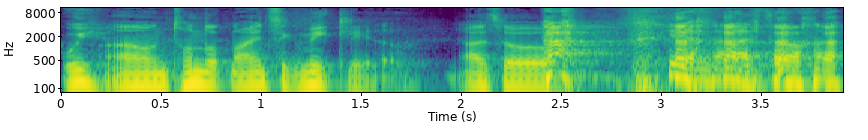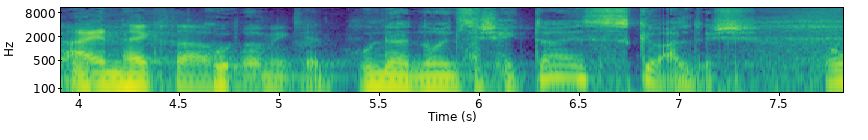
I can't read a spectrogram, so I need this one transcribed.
Ui. äh, und 190 Mitglieder. Also, ja, also ein Hektar pro Mitglied. 190 Hektar ist gewaltig. Oh.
